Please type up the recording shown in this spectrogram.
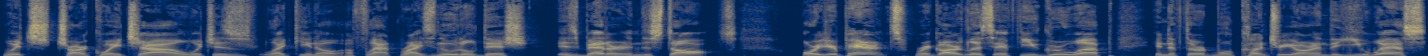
which char kway teow, which is like, you know, a flat rice noodle dish, is better in the stalls. Or your parents, regardless if you grew up in a third world country or in the US,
